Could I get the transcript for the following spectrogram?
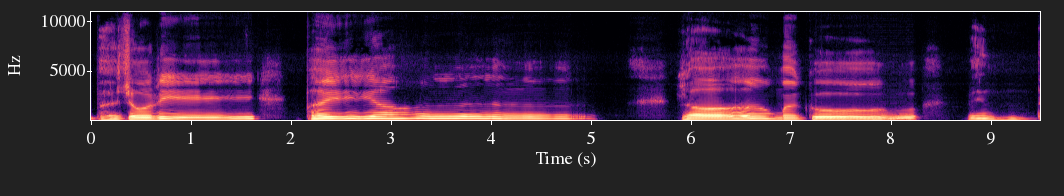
भजोरी भैया राम வெந்த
